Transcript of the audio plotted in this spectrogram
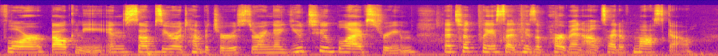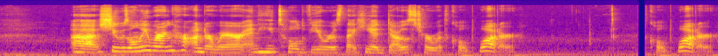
floor balcony in sub zero temperatures during a YouTube live stream that took place at his apartment outside of Moscow. Uh, she was only wearing her underwear, and he told viewers that he had doused her with cold water. Cold water.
